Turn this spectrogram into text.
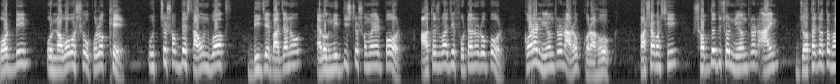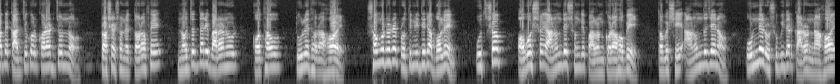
বড়দিন ও নববর্ষ উপলক্ষে উচ্চ শব্দের সাউন্ড বক্স, ডিজে বাজানো এবং নির্দিষ্ট সময়ের পর আতশবাজি ফোটানোর ওপর কড়া নিয়ন্ত্রণ আরোপ করা হোক। পাশাপাশি শব্দ দূষণ নিয়ন্ত্রণ আইন যথাযথভাবে কার্যকর করার জন্য প্রশাসনের তরফে নজরদারি বাড়ানোর কথাও তুলে ধরা হয়। সংগঠনের প্রতিনিধিরা বলেন, উৎসব অবশ্যই আনন্দের সঙ্গে পালন করা হবে, তবে সেই আনন্দ যেন অন্যের অসুবিধার কারণ না হয়,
